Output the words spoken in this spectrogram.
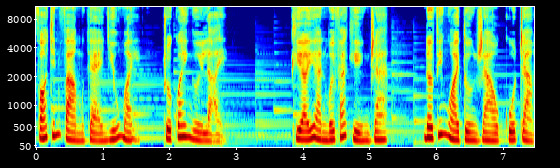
Phó chính phàm gẹ nhíu mày, Rồi quay người lại. Khi ấy anh mới phát hiện ra, Nơi phía ngoài tường rào của trạm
